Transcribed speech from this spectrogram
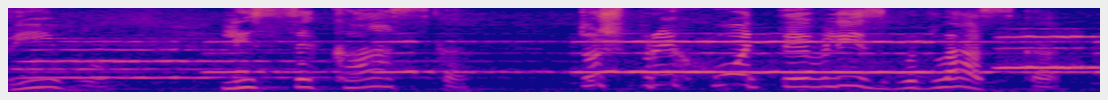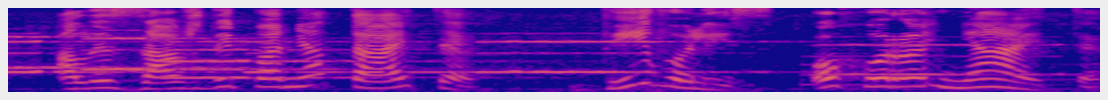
диво, ліс це казка. Тож приходьте в ліс, будь ласка, але завжди пам'ятайте, диволіс охороняйте.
